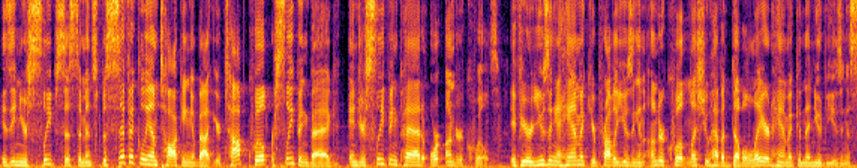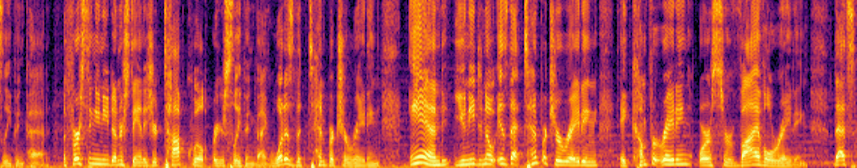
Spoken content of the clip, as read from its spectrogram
is in your sleep system. And specifically, I'm talking about your top quilt or sleeping bag and your sleeping pad or underquilt. If you're using a hammock, you're probably using an underquilt unless you have a double layered hammock and then you'd be using a sleeping pad. The first thing you need to understand is your top quilt or your sleeping bag. What is the temperature rating? And you need to know is that temperature rating a comfort rating or a survival rating? That's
